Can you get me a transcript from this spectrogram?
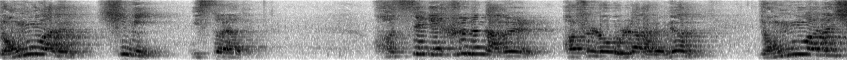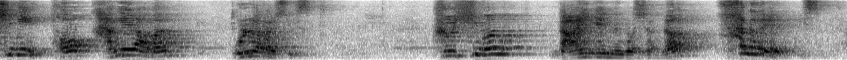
영유하는 힘이 있어야 됩니다. 거세게 흐르는 강을 거슬러 올라가려면 영유하는 힘이 더 강해야만 올라갈 수 있습니다. 그 힘은 나에게 있는 것이 아니라 하늘에 있습니다.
